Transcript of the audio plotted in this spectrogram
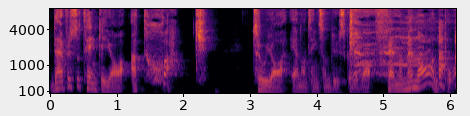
Därför så tänker jag att schack tror jag är någonting som du skulle vara fenomenal på.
